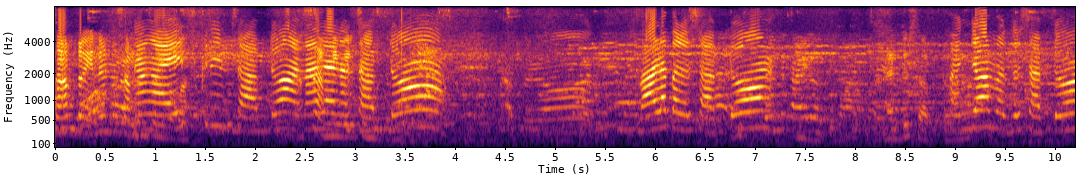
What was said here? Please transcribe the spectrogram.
சாப்பிட்டோம் என்னென்ன சாப்பிட்டோம் சாப்பிட்டோம். அன்னதானம் சாப்பிட்டோம். அப்புறம் வாழைப்பழம் சாப்பிட்டோம். லட்டு சாப்பிட்டோம். பஞ்சாமிர்தம் சாப்பிட்டோம்.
